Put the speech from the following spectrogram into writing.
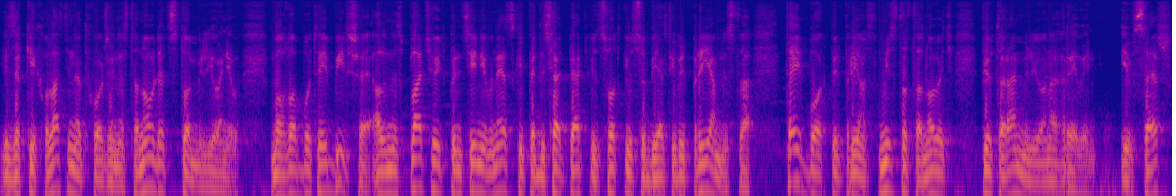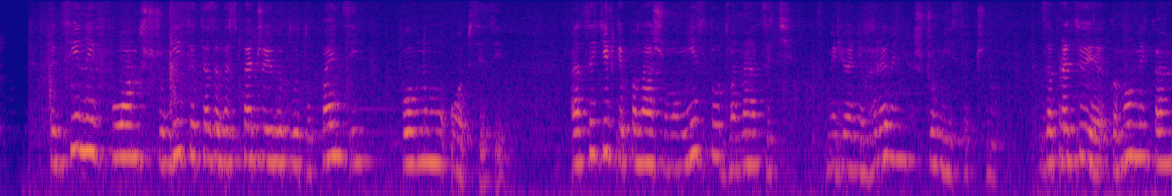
із яких власні надходження становлять 100 мільйонів. Могло бути і більше, але не сплачують пенсійні внески 55% суб'єктів підприємництва. Та й борг підприємств міста становить півтора мільйона гривень. І все ж. Пенсійний фонд щомісяця забезпечує виплату пенсій в повному обсязі. А це тільки по нашому місту 12 мільйонів гривень щомісячно. Запрацює економіка,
